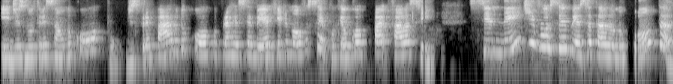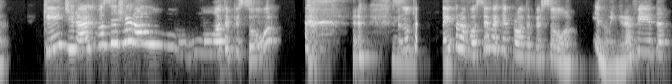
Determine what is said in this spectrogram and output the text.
e desnutrição do corpo, despreparo do corpo para receber aquele novo ser, porque o corpo fala assim: Se nem de você mesmo você está dando conta, quem dirá de você gerar um, uma outra pessoa? Se não está nem para você, vai ter para outra pessoa. E não engravida.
